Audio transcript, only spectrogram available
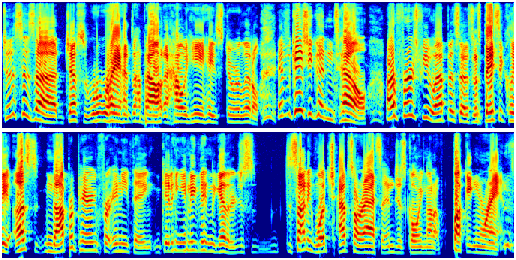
this is uh Jeff's rant about how he hates Stuart Little. If in case you couldn't tell, our first few episodes was basically us not preparing for anything, getting anything together, just deciding what chaps our ass and just going on a fucking rant.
